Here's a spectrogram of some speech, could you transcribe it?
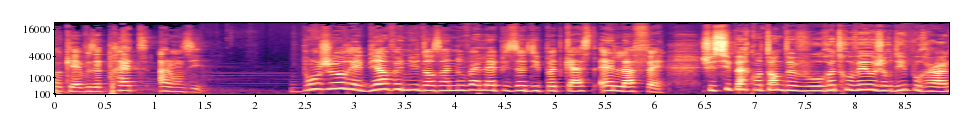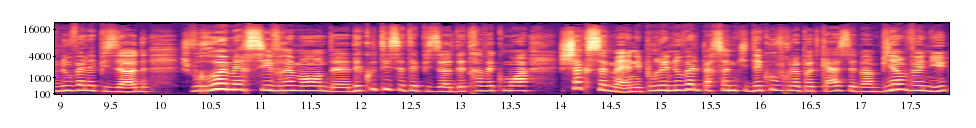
Ok, vous êtes prêtes? Allons-y. Bonjour et bienvenue dans un nouvel épisode du podcast Elle l'a fait. Je suis super contente de vous retrouver aujourd'hui pour un nouvel épisode. Je vous remercie vraiment d'écouter cet épisode, d'être avec moi chaque semaine. Et pour les nouvelles personnes qui découvrent le podcast, eh ben, bienvenue.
